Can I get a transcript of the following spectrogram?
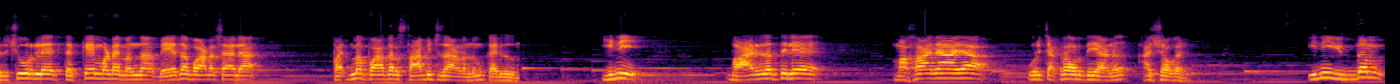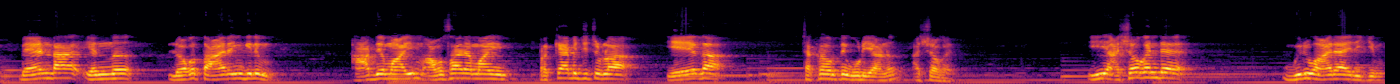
തൃശ്ശൂരിലെ തെക്കേമഠം എന്ന വേദപാഠശാല പത്മപാദർ സ്ഥാപിച്ചതാണെന്നും കരുതുന്നു. ഇനി ഭാരതത്തിലെ മഹാനായ ഒരു ചക്രവർത്തിയാണ് അശോകൻ. ഇനി യുദ്ധം വേണ്ട എന്ന് ലോകത്താരെങ്കിലും ആദ്യമായും അവസാനമായും പ്രഖ്യാപിച്ചിട്ടുള്ള ഏക ചക്രവർത്തി കൂടിയാണ് അശോകൻ. ഈ അശോകന്റെ ഗുരു ആരായിരിക്കും?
